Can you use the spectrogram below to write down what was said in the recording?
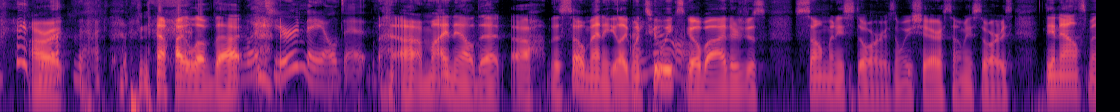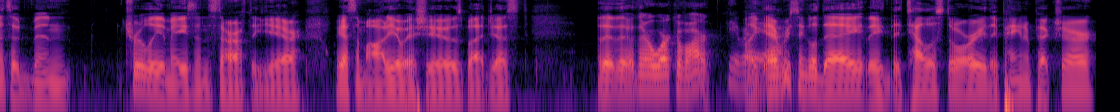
I All right. now I love that. What's your nailed it? Uh, my nailed it. Uh, there's so many. Like when two weeks go by, there's just so many stories, and we share so many stories. The announcements have been truly amazing to start off the year. We had some audio issues, but just they're, they're a work of art. Really like are. every single day, they, they tell a story, they paint a picture,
